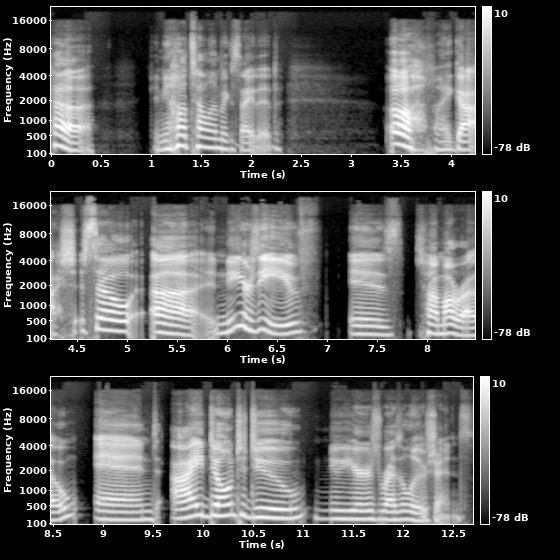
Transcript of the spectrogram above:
Huh. Can y'all tell I'm excited? Oh my gosh. So, uh New Year's Eve is tomorrow and I don't do New Year's resolutions.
